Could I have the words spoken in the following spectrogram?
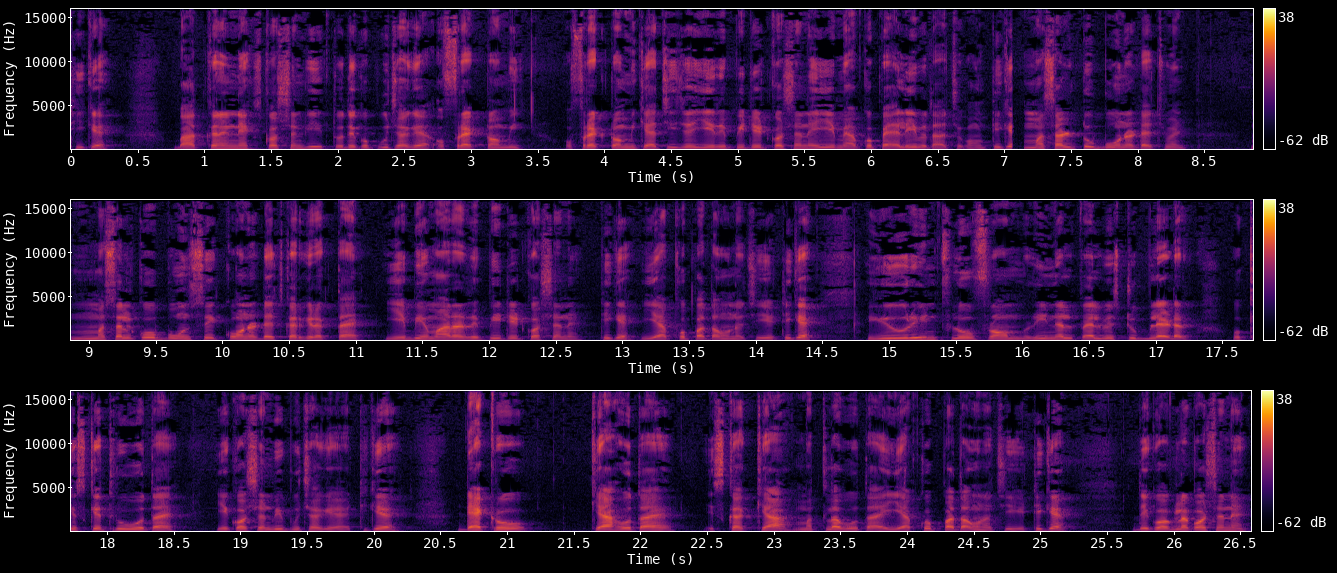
ठीक है? बात करें नेक्स्ट क्वेश्चन की तो देखो पूछा गया ओफ्रेक्टोमी ओफ्रेक्टोमी क्या चीज़ है? ये रिपीटेड क्वेश्चन है, ये मैं आपको पहले ही बता चुका हूँ, ठीक है? Muscle to bone attachment muscle को बोन से कौन अटैच करके रखता है? ये भी हमारा रिपीटेड क्वेश्चन है, ठीक है? ये आपको पता होना चाहिए, ठीक है? Urine flow from renal pelvis to bladder वो किसके थ्रू होता है? ये क्वेश्चन भी पूछा गया है, ठीक है? डेक्रो क्या होता है? इसका क्या मतलब होता है? ये आपको पता होना चाहिए, ठीक है? देखो अगला क्वेश्चन है,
